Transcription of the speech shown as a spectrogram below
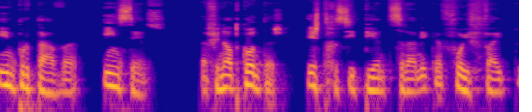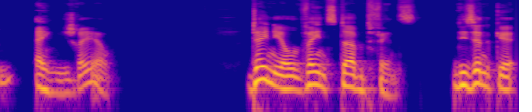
importava incenso. Afinal de contas, este recipiente de cerâmica foi feito em Israel. Daniel Weinstub defende-se, dizendo que a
